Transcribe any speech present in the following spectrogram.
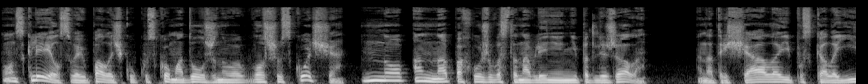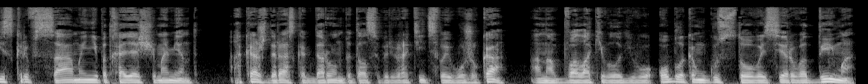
Он склеил свою палочку куском одолженного волшебскотча, но она, похоже, восстановлению не подлежала. Она трещала и пускала искры в самый неподходящий момент. А каждый раз, когда Рон пытался превратить своего жука, она обволакивала его облаком густого серого дыма,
